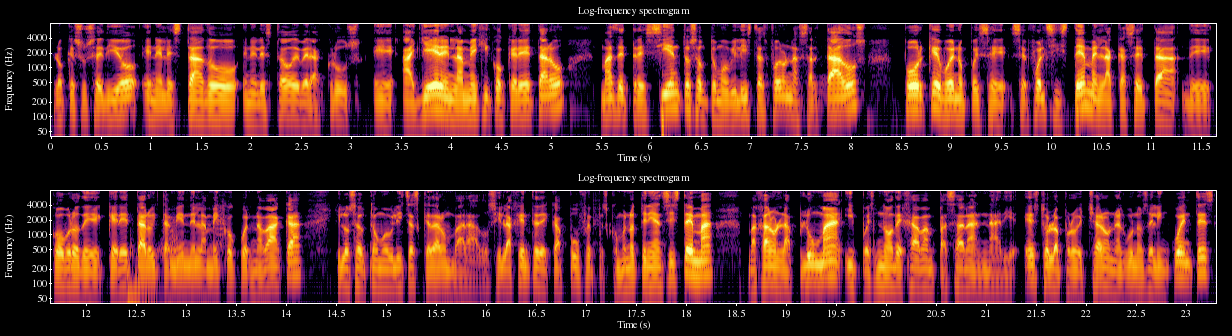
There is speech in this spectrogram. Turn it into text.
lo que sucedió en el estado, en el estado de Veracruz. Eh, ayer en la México Querétaro, más de 300 automovilistas fueron asaltados porque, bueno, pues se fue el sistema en la caseta de cobro de Querétaro y también en la México Cuernavaca y los automovilistas quedaron varados. Y la gente de Capufe, pues como no tenían sistema, bajaron la pluma y pues no dejaban pasar a nadie. Esto lo aprovecharon algunos delincuentes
